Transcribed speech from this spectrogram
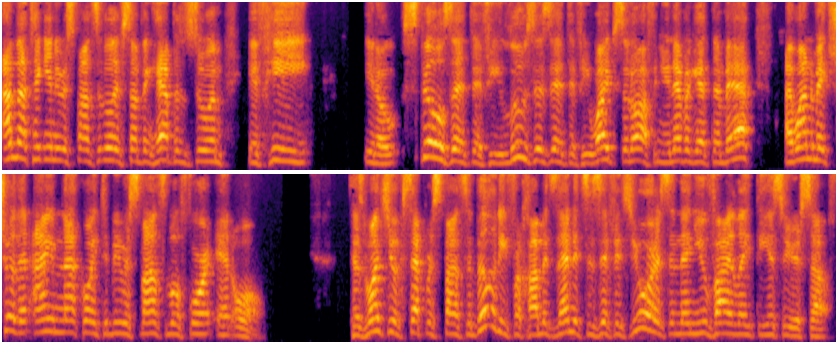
I'm not taking any responsibility if something happens to him, if he you know, spills it, if he loses it, if he wipes it off and you never get them back, I want to make sure that I am not going to be responsible for it at all. Because once you accept responsibility for chametz, then it's as if it's yours, and then you violate the issue yourself.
